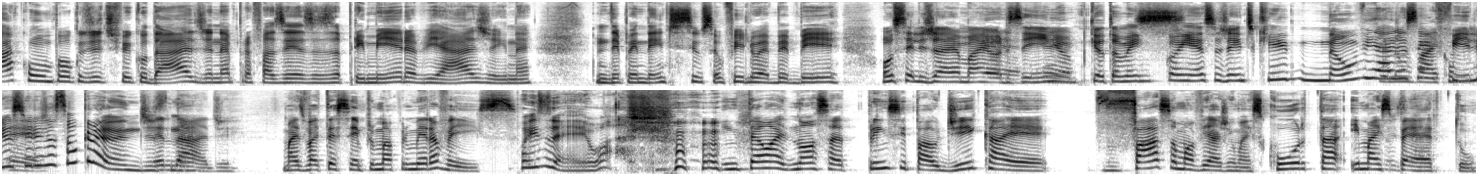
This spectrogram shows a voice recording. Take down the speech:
tá com um pouco de dificuldade, né, Pra fazer às vezes a primeira viagem, né? Independente se o seu filho é bebê ou se ele já é maiorzinho, é. porque eu também conheço gente que não viaja não sem com- filhos é. se eles já são grandes, né? Verdade. Mas vai ter sempre uma primeira vez. Pois é, eu acho. Então, a nossa principal dica é faça uma viagem mais curta e mais perto.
